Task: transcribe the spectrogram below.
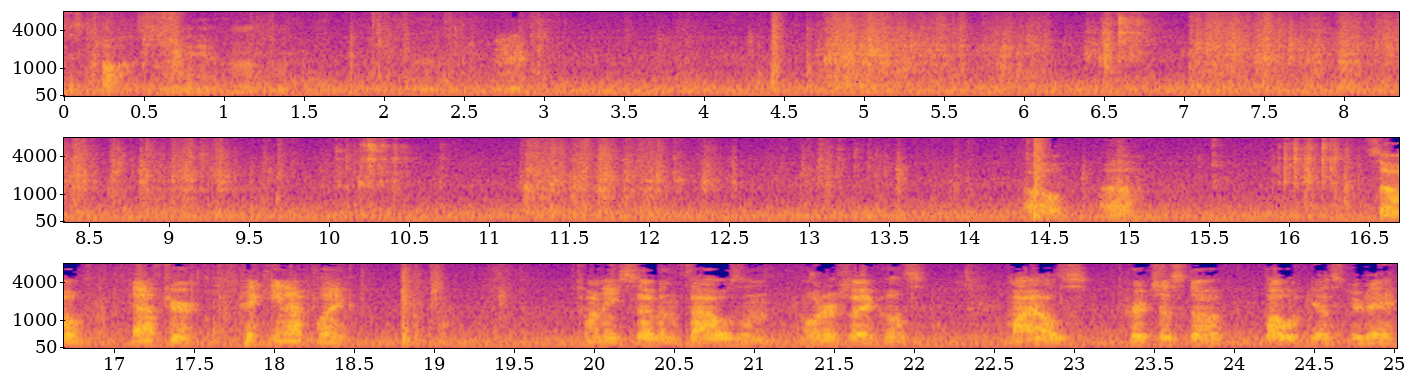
just oh mhm. Oh, um, so after picking up like 27,000 motorcycles, Miles purchased a boat yesterday.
